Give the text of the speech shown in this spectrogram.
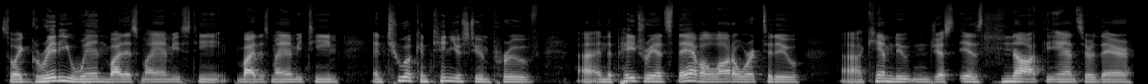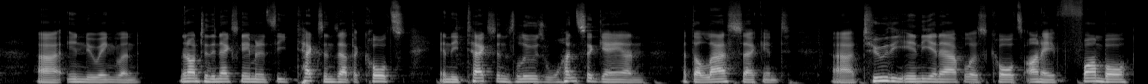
So a gritty win by this Miami's team, by this Miami team, and Tua continues to improve. Uh, and the Patriots, they have a lot of work to do. Uh, Cam Newton just is not the answer there uh, in New England. Then on to the next game, and it's the Texans at the Colts, and the Texans lose once again at the last second uh, to the Indianapolis Colts on a fumble.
